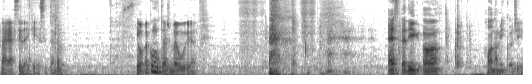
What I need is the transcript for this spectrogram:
Már ezt ide készítem. Jó, akkor mutasd be újra. Ez pedig a Hanamikoji.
